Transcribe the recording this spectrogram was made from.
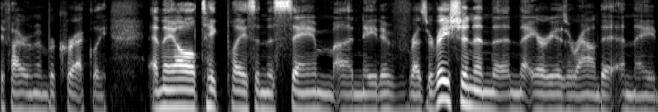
if i remember correctly. And they all take place in the same uh, native reservation and the, and the areas around it and they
